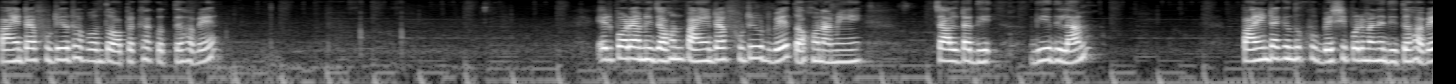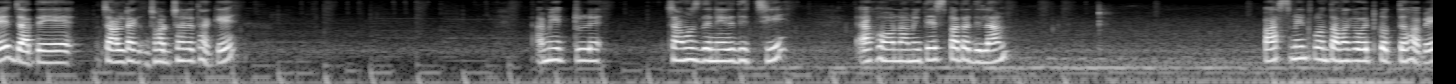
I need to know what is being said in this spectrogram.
পানিটা ফুটিয়ে ওঠা পর্যন্ত অপেক্ষা করতে হবে। এরপরে আমি যখন পানিটা ফুটে উঠবে, তখন আমি চালটা দিয়ে দিলাম। পানিটা কিন্তু খুব বেশি পরিমাণে দিতে হবে যাতে চালটা ঝরঝরে থাকে। আমি একটু চামচ দিয়ে নেড়ে দিচ্ছি। এখন আমি তেজপাতা দিলাম। পাঁচ মিনিট পর্যন্ত আমাকে ওয়েট করতে হবে।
